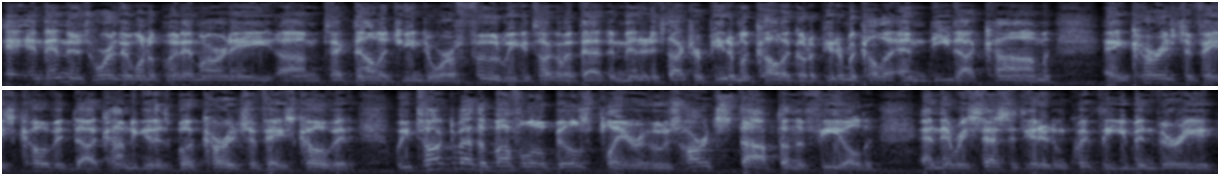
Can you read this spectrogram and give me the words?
And then there's where they want to put mRNA um, technology into our food. We can talk about that in a minute. It's Dr. Peter McCullough. Go to petermcculloughmd.com and courage2facecovid.com to get his book, Courage to Face COVID. We talked about the Buffalo Bills player whose heart stopped on the field and they resuscitated him quickly. You've been very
